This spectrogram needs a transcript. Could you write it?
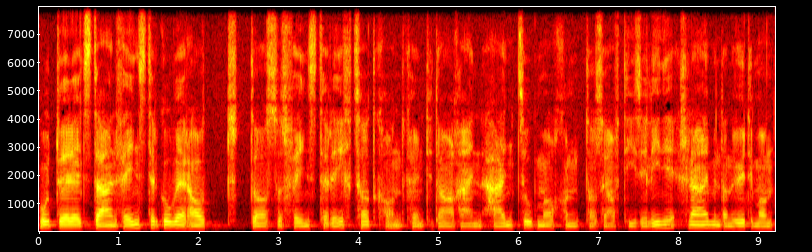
Gut, wer jetzt ein Fensterkuvert hat, das das Fenster rechts hat, kann, könnte da auch einen Einzug machen und das auf diese Linie schreiben. Dann würde man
